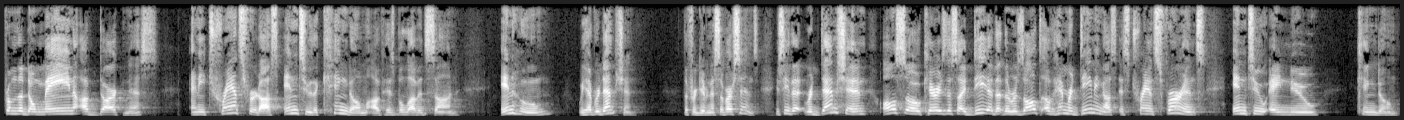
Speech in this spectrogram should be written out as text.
from the domain of darkness, and he transferred us into the kingdom of his beloved Son, in whom we have redemption the forgiveness of our sins. You see that redemption also carries this idea that the result of Him redeeming us is transference into a new kingdom,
